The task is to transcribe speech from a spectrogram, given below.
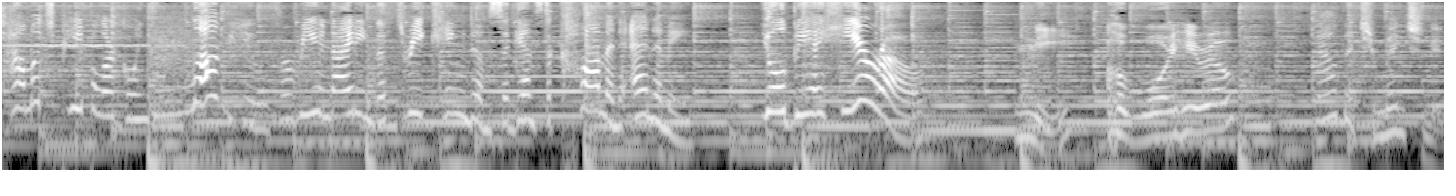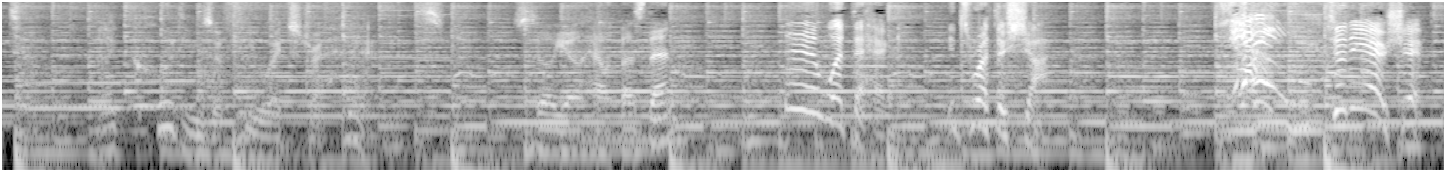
how much people are going to love you for reuniting the three kingdoms against a common enemy. You'll be a hero. Me? A war hero? Now that you mention it, I could use a few extra hands. So you'll help us then? Eh, what the heck? It's worth a shot. Yay! To the airship!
